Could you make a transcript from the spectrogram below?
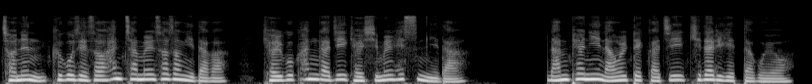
저는 그곳에서 한참을 서성이다가 결국 한 가지 결심을 했습니다. 남편이 나올 때까지 기다리겠다고요.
